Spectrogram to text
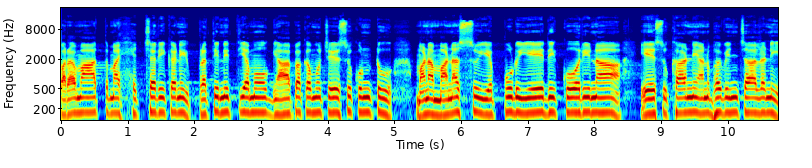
పరమాత్మ హెచ్చరికని ప్రతినిత్యము జ్ఞాపకము చేసుకుంటూ మన మనస్సు ఎప్పుడు ఏది కోరినా ఏ సుఖాన్ని అనుభవించాలని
